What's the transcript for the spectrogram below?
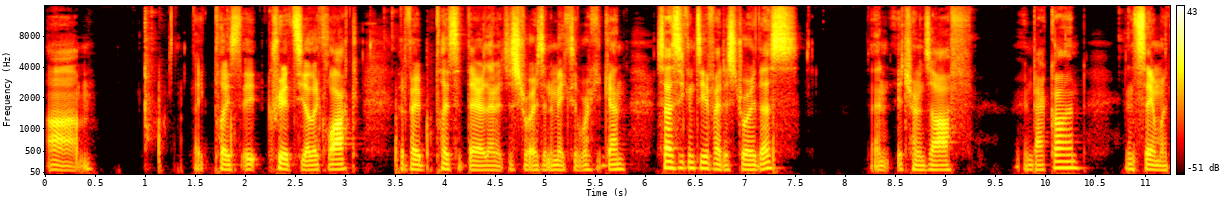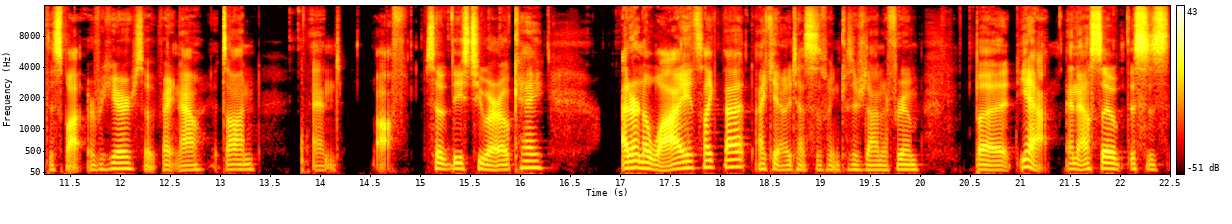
um, like place it creates the other clock. But if I place it there, then it destroys and it makes it work again. So as you can see, if I destroy this, then it turns off and back on. And same with the spot over here. So right now it's on and off. So these two are okay. I don't know why it's like that. I can't really test this one because there's not enough room. But yeah, and also this is,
